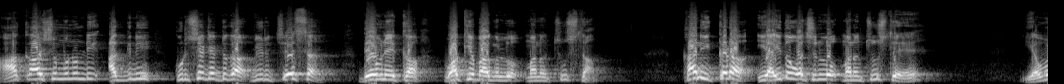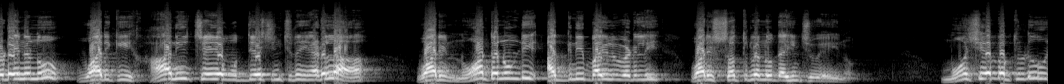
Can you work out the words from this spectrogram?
ఆకాశము నుండి అగ్ని కురిసేటట్టుగా వీరు చేశారు. దేవుని యొక్క వాక్య భాగంలో మనం చూస్తాం. కానీ ఇక్కడ ఈ ఐదో వచనంలో మనం చూస్తే ఎవడైనను వారికి హాని చేయ ఉద్దేశించిన ఎడల వారి నోట నుండి అగ్ని బయలు వెడలి వారి శత్రులను దహించి వేయును మోషే భక్తుడు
